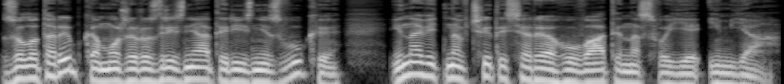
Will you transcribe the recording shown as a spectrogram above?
Золота рибка може розрізняти різні звуки і навіть навчитися реагувати на своє ім'я.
